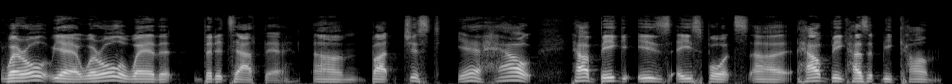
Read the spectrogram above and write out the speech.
We're all, yeah, we're all aware that, that it's out there. Um, but just, yeah, how, how big is esports? Uh, how big has it become?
